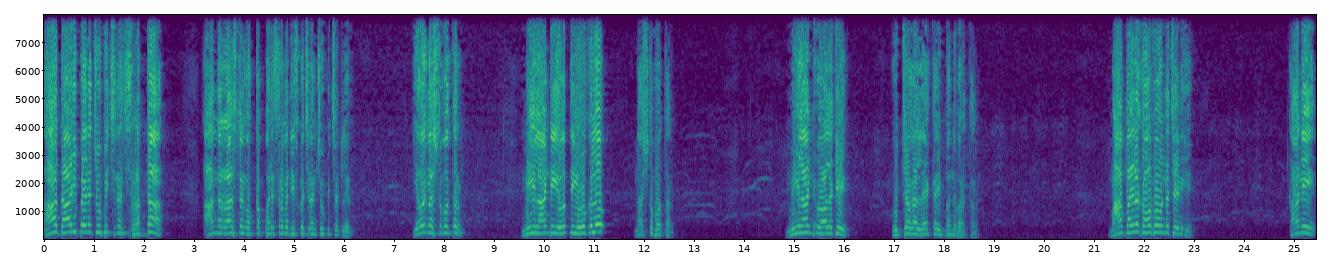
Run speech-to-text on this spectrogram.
ఆ దాడి పైన చూపించిన శ్రద్ధ ఆంధ్ర రాష్ట్రానికి ఒక్క పరిశ్రమ తీసుకొచ్చినాక చూపించట్లేదు. ఎవరు నష్టపోతారు? మీలాంటి యువతి యువకులు నష్టపోతారు. మీలాంటి వాళ్ళకి ఉద్యోగాలు లేక ఇబ్బంది పడతారు. మా పైన కోపం ఉండొచ్చు ఆయనకి కానీ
